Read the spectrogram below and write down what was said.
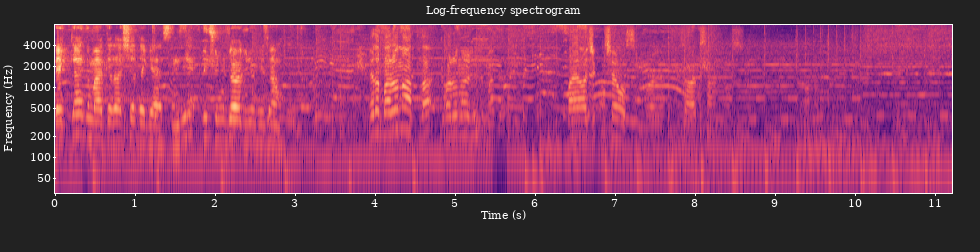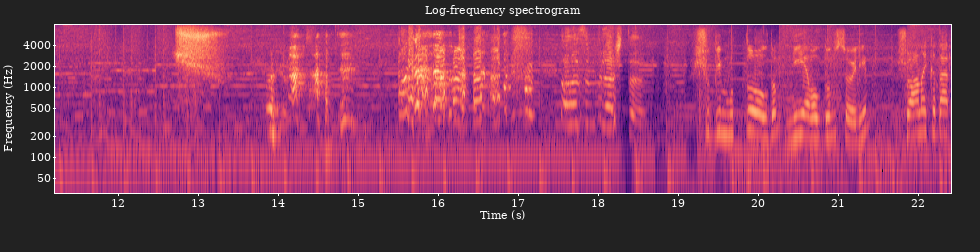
Beklerdim arkadaşlar da gelsin diye. Üçünü dördünü birden vurdum. Ya da baronu atla. Baronu öldürdüm hadi. Bayağı acıklı şey olsun böyle. Güzel bir sahne olsun. Görüşürüz. Bir flash'tı? Şu bir mutlu oldum. Niye olduğunu söyleyeyim. Şu ana kadar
